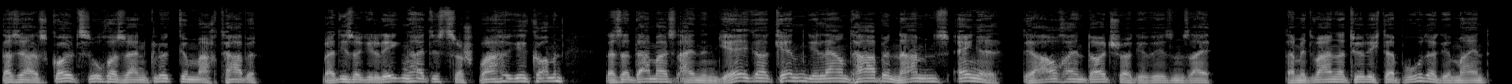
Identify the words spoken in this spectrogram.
dass er als Goldsucher sein Glück gemacht habe, bei dieser Gelegenheit ist zur Sprache gekommen, dass er damals einen Jäger kennengelernt habe namens Engel, der auch ein Deutscher gewesen sei. Damit war natürlich der Bruder gemeint.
